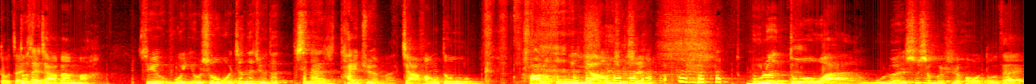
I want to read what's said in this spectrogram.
都在都在加班嘛，所以我有时候我真的觉得现在是太卷了，甲方都发了疯一样，就是无论多晚，无论是什么时候都在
